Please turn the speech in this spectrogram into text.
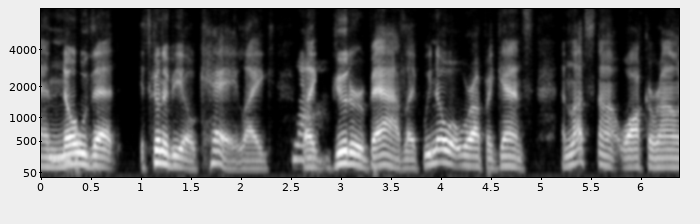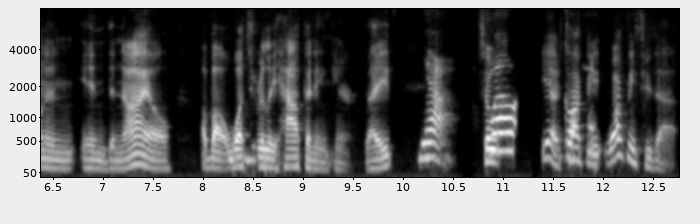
and mm-hmm. know that it's going to be okay like yeah. like good or bad like we know what we're up against and let's not walk around in in denial about what's mm-hmm. really happening here right yeah so well, yeah talk ahead. me walk me through that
